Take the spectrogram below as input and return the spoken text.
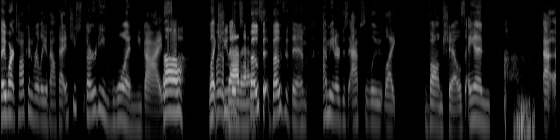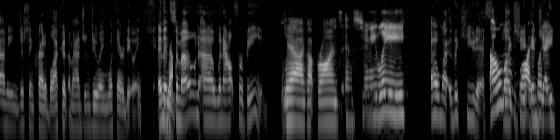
They weren't talking really about that, and she's 31. You guys, like she looks badass. both both of them. I mean, are just absolute like bombshells, and I, I mean, just incredible. I couldn't imagine doing what they're doing. And then Yeah. Simone uh, went out for Beam. yeah, I got bronze and Suni Lee. Oh my, the cutest. Oh my like she gosh, and like- Jade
